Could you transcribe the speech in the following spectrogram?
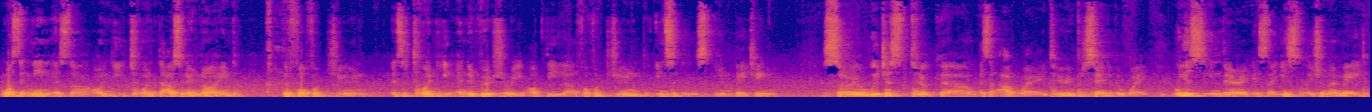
What it mean is uh, on the 2009, the 4th of June, is the 20th anniversary of the uh, 4th of June incidents in Beijing. So we just took um, as an outway to present the way. What you see in there is an installation I made,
